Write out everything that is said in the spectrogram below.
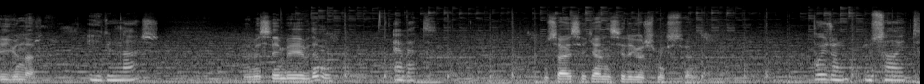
İyi günler. İyi günler. Mehmet Sayın Bey evde mi? Evet. Müsaitse kendisiyle görüşmek istiyorum. Buyurun, müsait.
